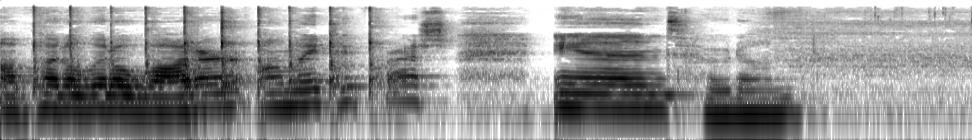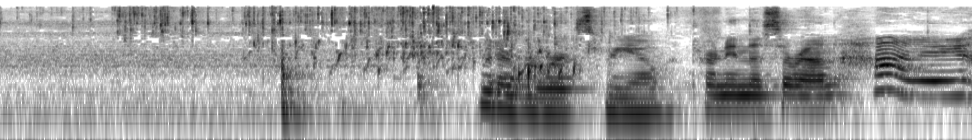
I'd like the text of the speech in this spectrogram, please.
I'll put a little water on my toothbrush, and hold on. Whatever works for you. Turning this around, hi,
